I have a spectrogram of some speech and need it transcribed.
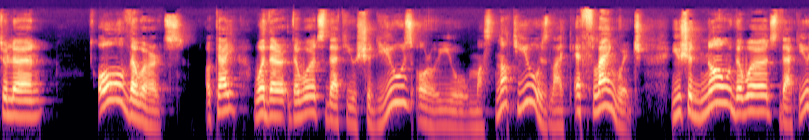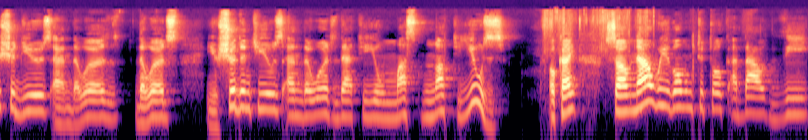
to learn all the words okay? Whether the words that you should use or you must not use like if language. You should know the words that you should use and the words the words you shouldn't use and the words that you must not use okay? So now we're going to talk about the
